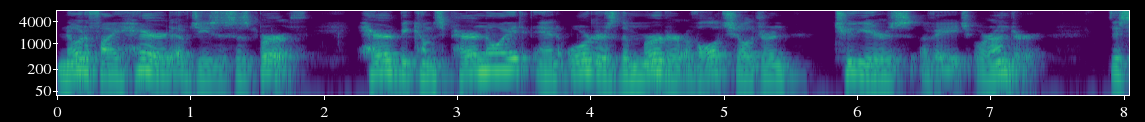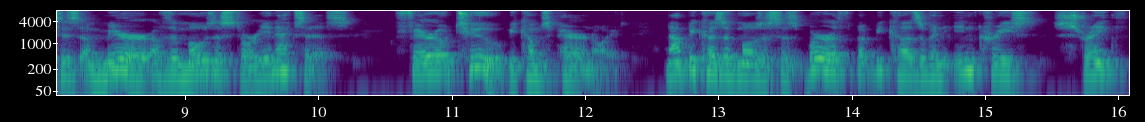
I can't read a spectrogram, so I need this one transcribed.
notify Herod of Jesus' birth. Herod becomes paranoid and orders the murder of all children two years of age or under. This is a mirror of the Moses story in Exodus. Pharaoh too becomes paranoid not because of Moses' birth, but because of an increased strength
